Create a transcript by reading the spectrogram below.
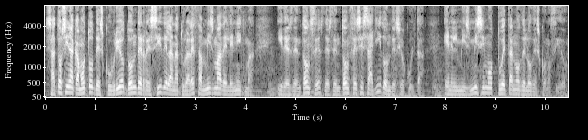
Satoshi Nakamoto descubrió dónde reside la naturaleza misma del enigma y desde entonces, desde entonces es allí donde se oculta, en el mismísimo tuétano de lo desconocido.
